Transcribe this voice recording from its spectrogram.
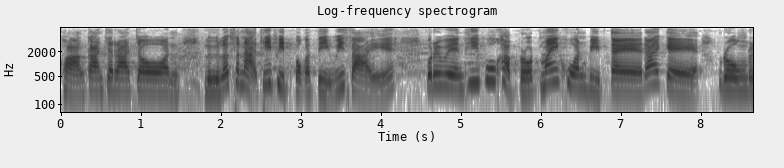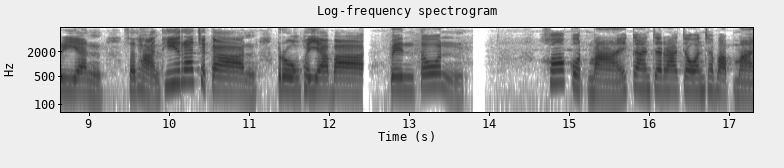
ขวางการจราจร หรือลักษณะที่ผิดปกติวิสัย บริเวณที่ผู้ขับรถไม่ควรบีบแต่ได้แก่ โรงเรียน สถานที่ราชการ โรงพยาบาล เป็นต้น ข้อกฎหมายการจราจรฉบับใหม่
